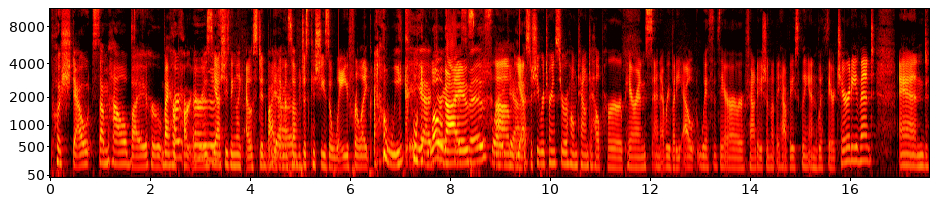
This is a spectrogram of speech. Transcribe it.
pushed out somehow by her by her partners. Yeah, partners. she's being like ousted by them and stuff just because she's away for like a week. Like, Yeah, whoa, guys. Like, um, yeah. yeah, so she returns to her hometown to help her parents and everybody out with their foundation that they have basically and with their charity event. And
